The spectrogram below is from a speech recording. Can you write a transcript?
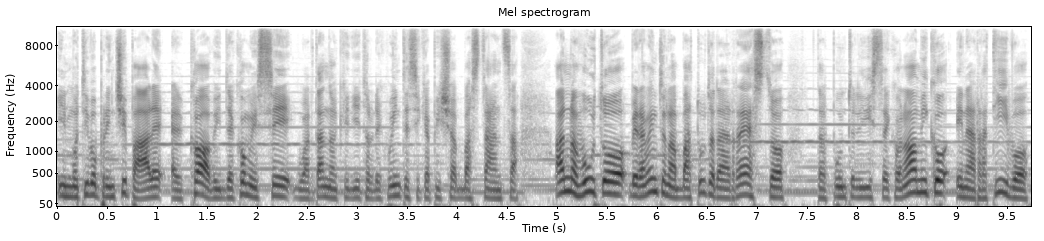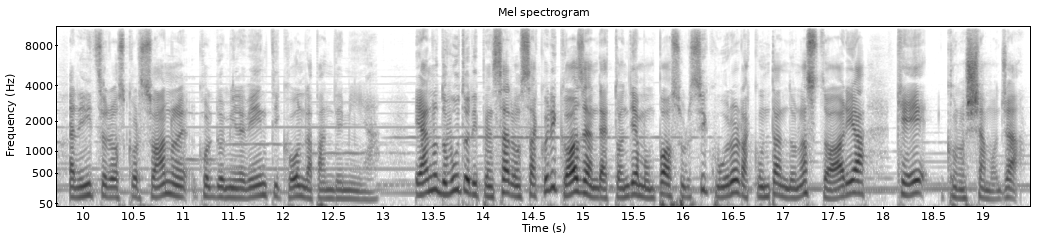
il motivo principale è il Covid, come se, guardando anche dietro le quinte, si capisce abbastanza. Hanno avuto veramente una battuta d'arresto dal punto di vista economico e narrativo all'inizio dello scorso anno, col 2020, con la pandemia. E hanno dovuto ripensare un sacco di cose e hanno detto andiamo un po' sul sicuro raccontando una storia che conosciamo già.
